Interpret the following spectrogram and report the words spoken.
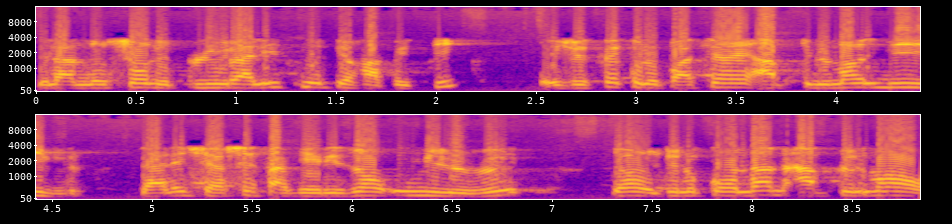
de la notion de pluralisme thérapeutique et je sais que le patient est absolument libre d'aller chercher sa guérison où il le veut. Donc, je ne condamne absolument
